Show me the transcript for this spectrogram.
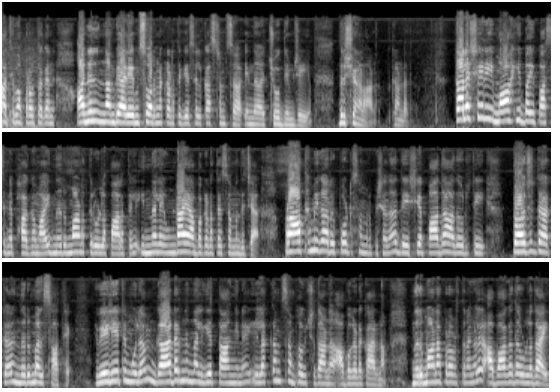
മാധ്യമപ്രവർത്തകൻ അനിൽ നമ്പ്യാരെയും സ്വർണക്കടത്ത് കേസിൽ കസ്റ്റംസ് ഇന്ന് ചോദ്യം ചെയ്യും. ദൃശ്യങ്ങളാണ് കണ്ടത്. തലശ്ശേരി മാഹി ബൈപ്പാസിന്റെ ഭാഗമായി നിർമ്മാണത്തിലുള്ള പാലത്തിൽ ഇന്നലെ ഉണ്ടായ അപകടത്തെ സംബന്ധിച്ച് പ്രാഥമിക റിപ്പോർട്ട് സമർപ്പിച്ചെന്ന് ദേശീയ പാത authority project director Nirmal Sadhe വേലിയേറ്റം മൂലം ഗാർഡറിന് നൽകിയ താങ്ങിന് ഇളക്കം സംഭവിച്ചതാണ് അപകട കാരണം. നിർമ്മാണ പ്രവർത്തനങ്ങളിൽ അപാകത ഉള്ളതായി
